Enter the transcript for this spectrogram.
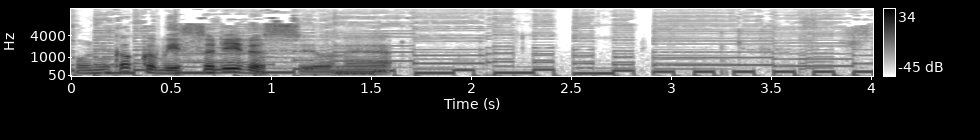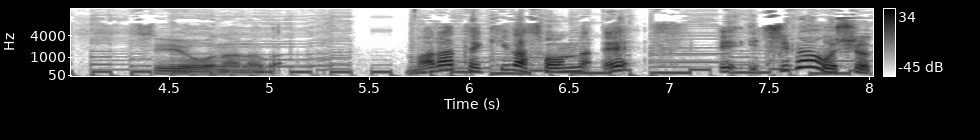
とにかくミスリルっすよね。必要なのが。まだ敵がそんな、え？え、一番後ろ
